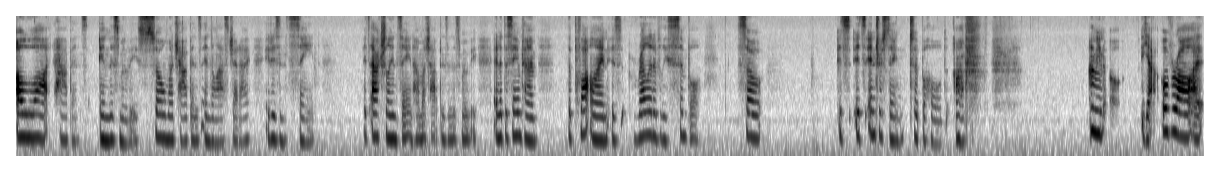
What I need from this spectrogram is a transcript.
a lot happens in this movie. So much happens in The Last Jedi. It is insane. It's actually insane how much happens in this movie. And at the same time, the plot line is relatively simple. So it's it's interesting to behold. Um I mean, yeah, overall I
